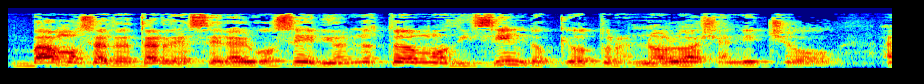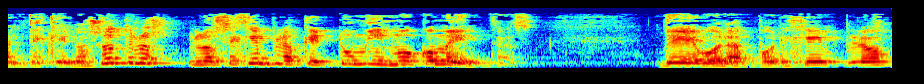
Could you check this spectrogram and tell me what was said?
vamos a tratar de hacer algo serio. No estamos diciendo que otros no lo hayan hecho antes que nosotros. Los ejemplos que tú mismo comentas. Débora, por ejemplo.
